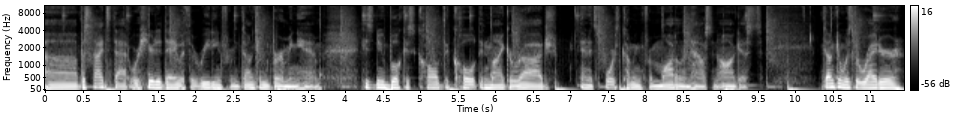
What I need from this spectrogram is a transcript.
uh, besides that, we're here today with a reading from Duncan Birmingham. His new book is called The Colt in My Garage, and it's forthcoming from Maudlin House in August. Duncan was the writer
